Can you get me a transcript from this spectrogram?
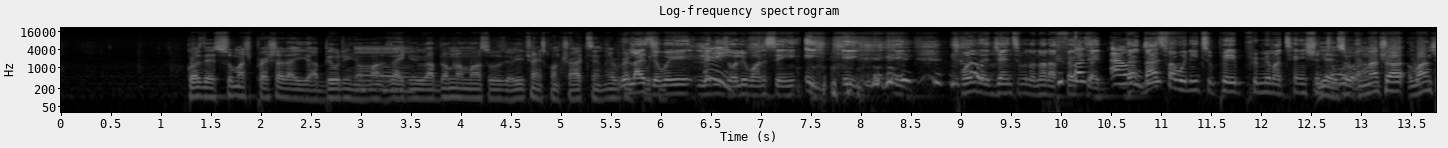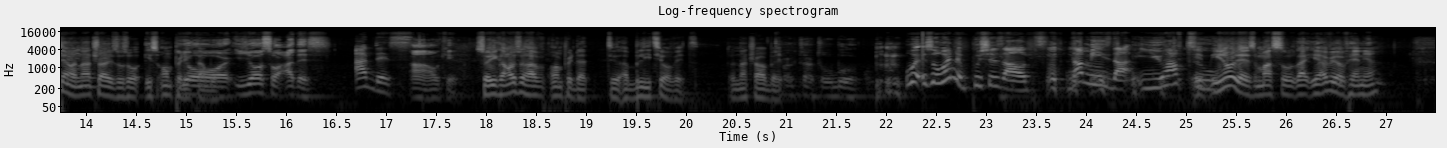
Because there's so much pressure that you are building your muscles like your abdominal muscles your uterine is contracting everything's realize the way ladies Hey. the only one saying hey hey hey when the gentlemen are not affected that, that's why we need to pay premium attention yeah to so a women. natural one thing on natural is also it's unpredictable your yours or others Others. ah okay so you can also have unpredictability of it the natural bed Wait, so when it pushes out, that means that you have to. you know there's muscle like you have you of hernia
